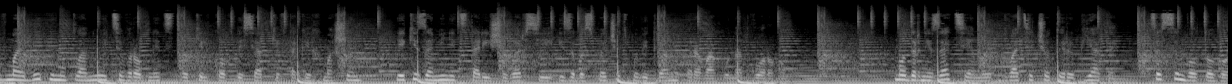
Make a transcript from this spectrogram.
В майбутньому планується виробництво кількох десятків таких машин, які замінять старіші версії і забезпечать повітряну перевагу над ворогом. Модернізація Ми 24-5 це символ того,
